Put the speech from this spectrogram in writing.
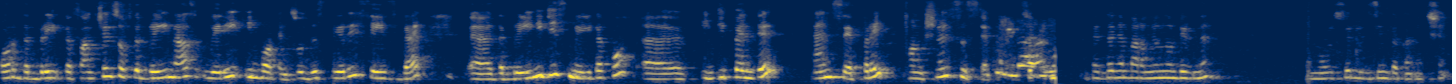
or the brain, the functions of the brain are very important. So this theory says that uh, the brain, it is made up of uh, independent and separate functional system. So, I'm also losing the connection.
